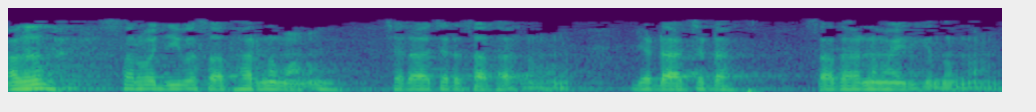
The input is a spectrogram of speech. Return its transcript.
അത് സർവജീവ സാധാരണമാണ് ചരാചര സാധാരണമാണ്. ജഡ അച്ചട സാധാരണമായിരിക്കുന്ന ഒന്നാണ്.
